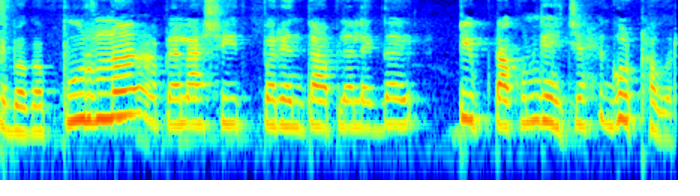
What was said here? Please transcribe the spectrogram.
हे बघा पूर्ण आपल्याला अशी इथपर्यंत आपल्याला एकदा टीप टाकून घ्यायची आहे गोठावर.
